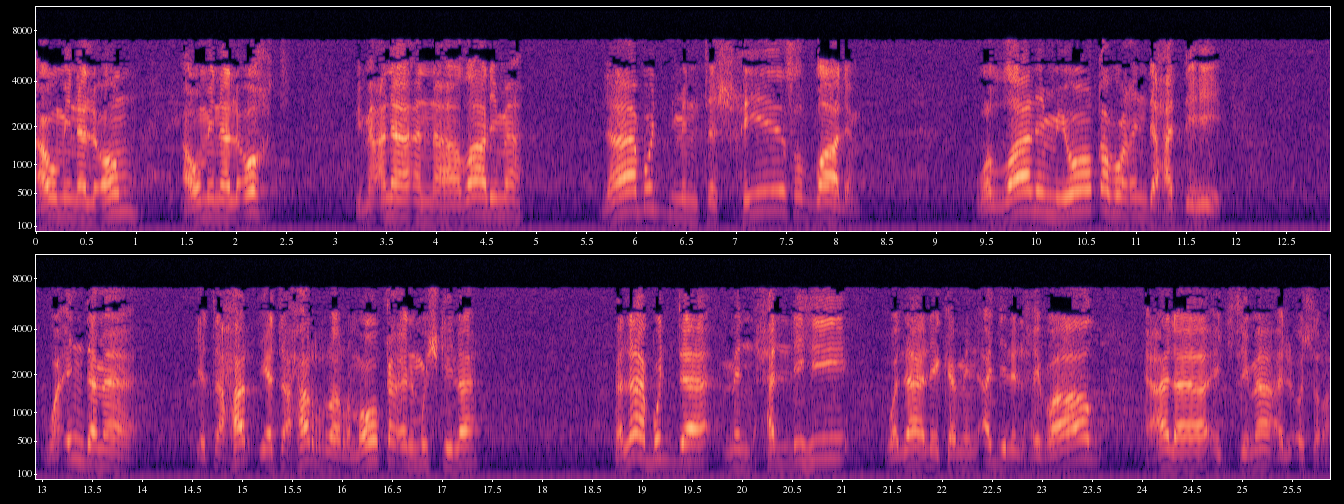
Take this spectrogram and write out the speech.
أو من الأم أو من الأخت بمعنى أنها ظالمة؟ لابد من تشخيص الظالم. والظالم يوقف عند حده. وعندما يتحرر موقع المشكلة فلا بد من حله وذلك من أجل الحفاظ على اجتماع الأسرة.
